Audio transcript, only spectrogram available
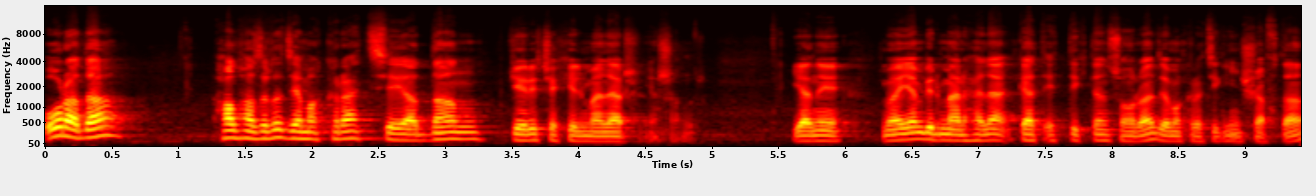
Orada hal-hazırda demokratiyadan geri çəkilmələr yaşanır. Yəni müəyyən bir mərhələ qət etdikdən sonra demokratik inkişafda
